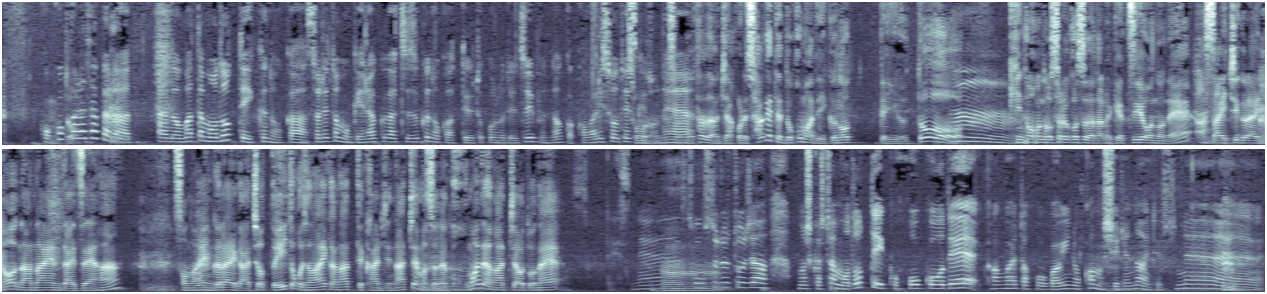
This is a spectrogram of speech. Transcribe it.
ここからだからあのまた戻っていくのかそれとも下落が続くのかっていうところで随分なんか変わりそうですけどね、ね、ただじゃあこれ下げてどこまでいくのっていうと、うん、昨日のそれこそだから月曜のね朝一ぐらいの7円台前半、うん、その辺ぐらいがちょっといいとこじゃないかなって感じになっちゃいますよね、ここまで上がっちゃうとねね、うん、そうするとじゃあもしかしたら戻っていく方向で考えた方がいいのかもしれないですね、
